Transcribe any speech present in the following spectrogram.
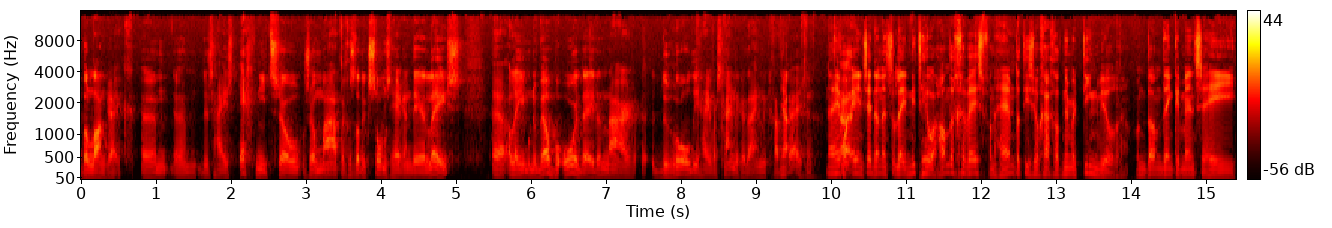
belangrijk. Um, um, dus hij is echt niet zo, zo matig als dat ik soms her en der lees. Uh, alleen je moet hem wel beoordelen naar de rol die hij waarschijnlijk uiteindelijk gaat krijgen. Nee, helemaal eens. En dan is het alleen niet heel handig geweest van hem dat hij zo graag dat nummer 10 wilde. Want dan denken mensen, hey,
